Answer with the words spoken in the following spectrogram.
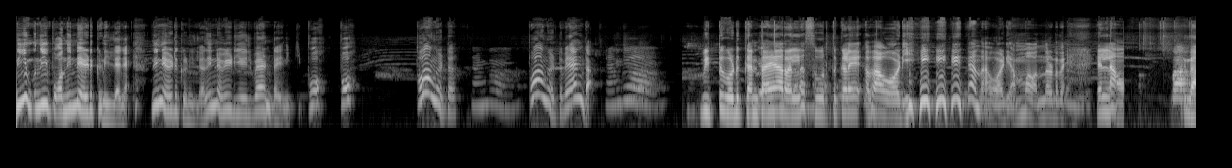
നീ നീ പോ. നിന്നെ എടുക്കണില്ല ഞാൻ. നിന്നെ എടുക്കണില്ല. നിന്നെ വീഡിയോയിൽ വേണ്ട എനിക്ക്. പോ പോ. പോ അങ്ങോട്ട്. പോ അങ്ങോട്ട്. വേണ്ട. വിട്ടുകൊടുക്കാൻ തയ്യാറല്ല സുഹൃത്തുക്കളെ. അതാ ഓടി. അതാ ഓടി. അമ്മ വന്നോടനെ എല്ലാം ഇതാ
